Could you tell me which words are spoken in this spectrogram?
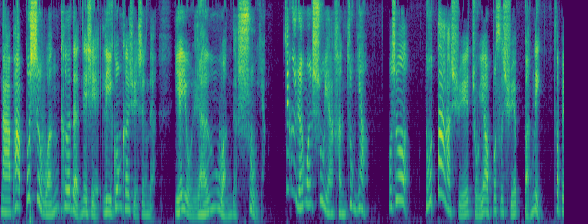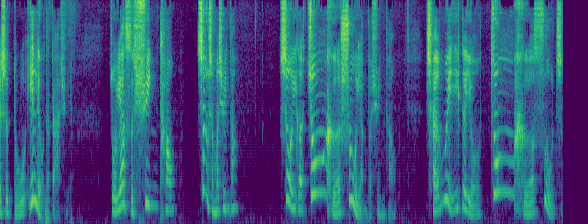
哪怕不是文科的那些理工科学生的，也有人文的素养。这个人文素养很重要。我说读大学主要不是学本领，特别是读一流的大学，主要是熏陶。受什么熏陶？受一个综合素养的熏陶，成为一个有综。合素质，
